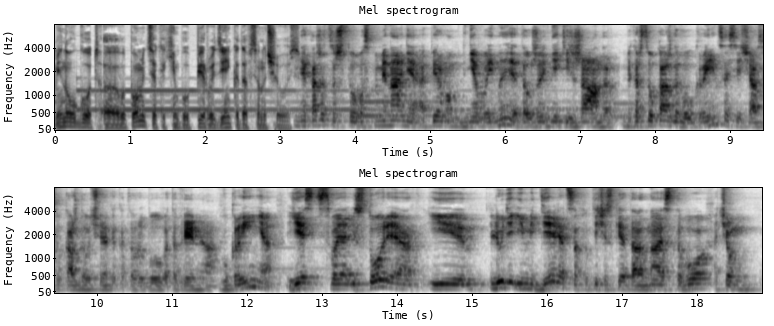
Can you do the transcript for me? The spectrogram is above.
Минул год. А вы помните, каким был первый день, когда все началось? Мне кажется, что воспоминания о первом дне войны — это уже некий жанр. Мне кажется, у каждого украинца сейчас, у каждого человека, который был в это время в Украине, есть своя история, и люди ими делятся. Фактически это одна из того, о чем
